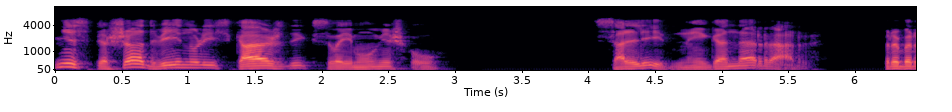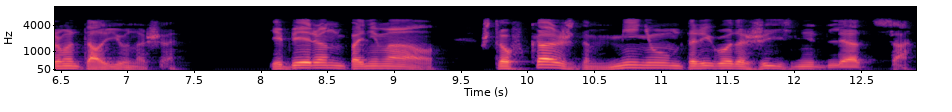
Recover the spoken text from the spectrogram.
не спеша двинулись каждый к своему мешку. «Солидный гонорар», — пробормотал юноша. Теперь он понимал, что в каждом минимум три года жизни для отца.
